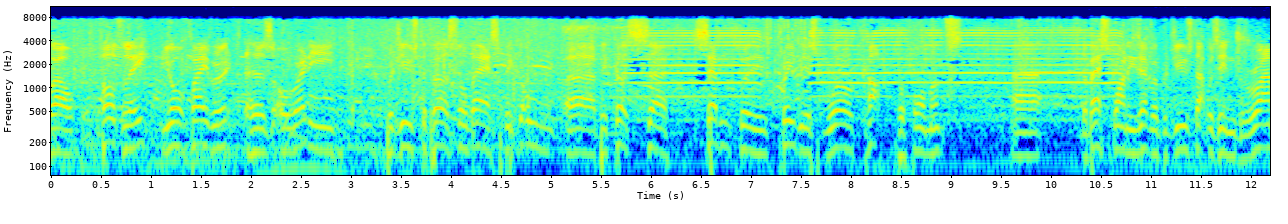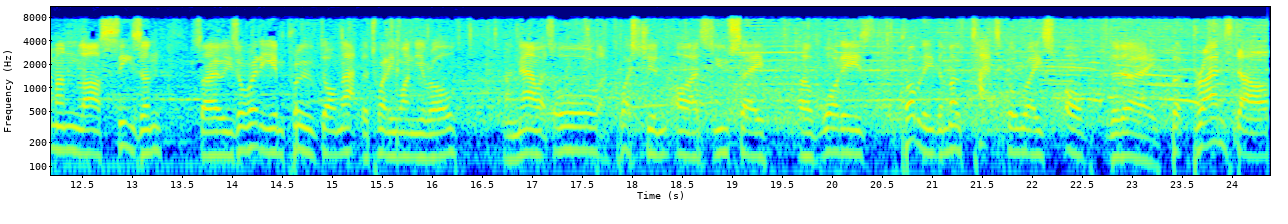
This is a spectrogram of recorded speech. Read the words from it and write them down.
Well, Fossli, your favourite, has already produced a personal best because, uh, because uh, seventh with his previous World Cup performance. Uh, the best one he's ever produced, that was in Drammen last season. So he's already improved on that, the 21 year old. And now it's all a question, as you say, of what is probably the most tactical race of the day. But Brandsdal,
